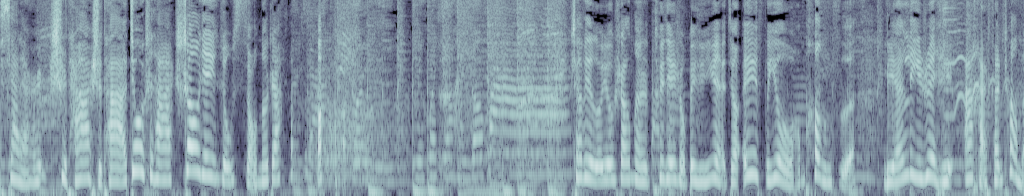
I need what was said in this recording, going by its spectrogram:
下联是他是他就是他，少年英雄小哪吒。沙皮有个忧伤的推荐一首背景音乐，叫《If You》，王胖子、连丽瑞、阿海翻唱的。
